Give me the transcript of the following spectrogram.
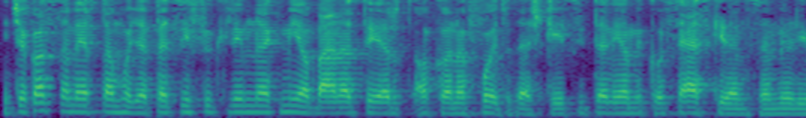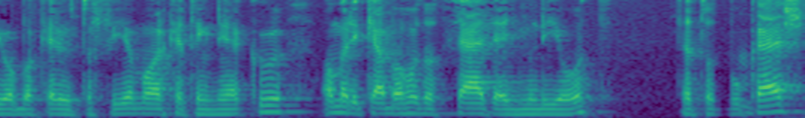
Én csak azt nem értem, hogy a Pacific Rimnek mi a bánatért akarnak folytatást készíteni, amikor 190 millióba került a film marketing nélkül, Amerikában hozott 101 milliót, tehát ott bukás,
